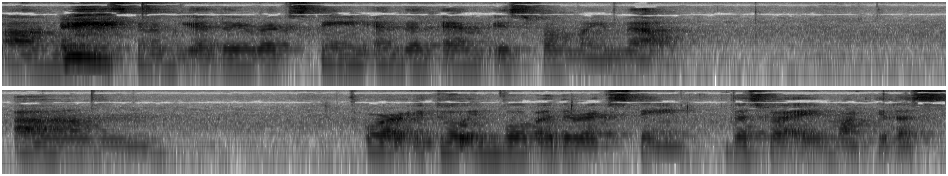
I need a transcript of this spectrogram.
Um, it's going to be a direct stain and then M is from my mouth. Um, or it will involve a direct stain. That's why I marked it as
